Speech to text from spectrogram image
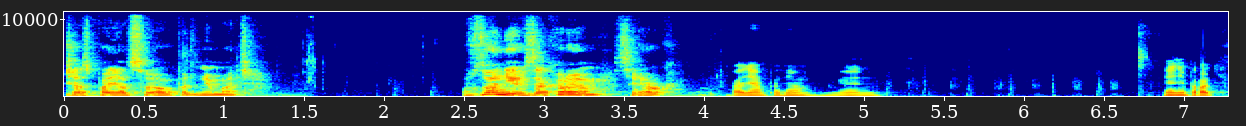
Сейчас пойдет своего поднимать. В зоне их закроем, Серег. Пойдем, пойдем. Я... не- я не против.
